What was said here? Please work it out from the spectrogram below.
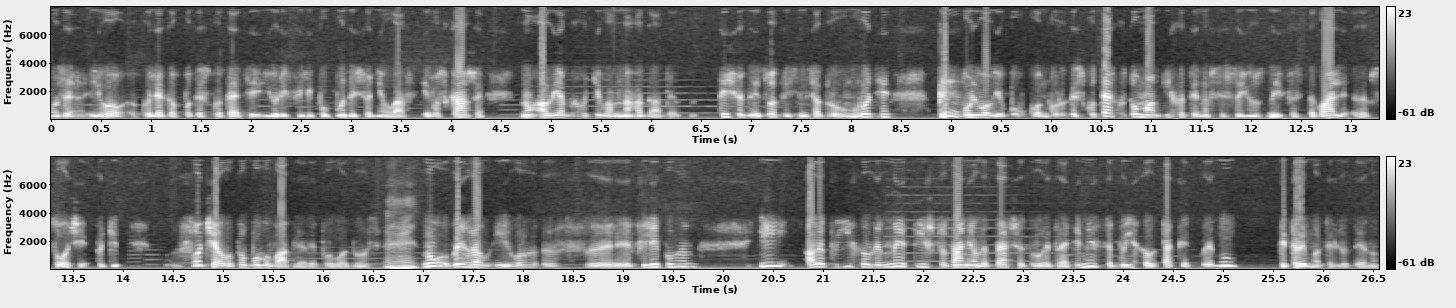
може, його колега по дискотеці Юрій Філіпов буде сьогодні у вас і розкаже. Ну, але я би хотів вам нагадати, в 1982 році у Львові був конкурс дискотек, хто мав їхати на всесоюзний фестиваль е, в Сочі. Тоді в Сочі, але то було в Адлері проводилося. Мгм. Ну, виграв Ігор з е, Філіповим. І, але поїхали ми, ті, що зайняли перше, друге, третє місце, поїхали так, якби, ну, підтримати людину.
